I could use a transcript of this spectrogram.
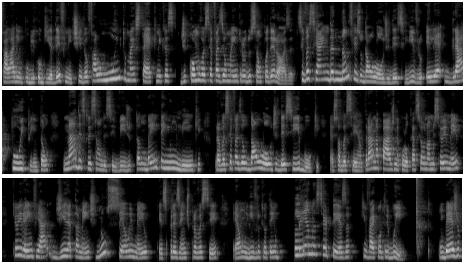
falar em público guia definitivo, eu falo muito mais técnicas de como você fazer uma introdução poderosa. Se você ainda não fez o download desse livro, ele é gratuito, então na descrição desse vídeo também tem um link para você fazer o download desse e-book. É só você entrar na página, colocar seu nome e seu e-mail que eu irei enviar diretamente no seu e-mail esse presente para você. É um livro que eu tenho plena certeza que vai contribuir. Um beijo,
